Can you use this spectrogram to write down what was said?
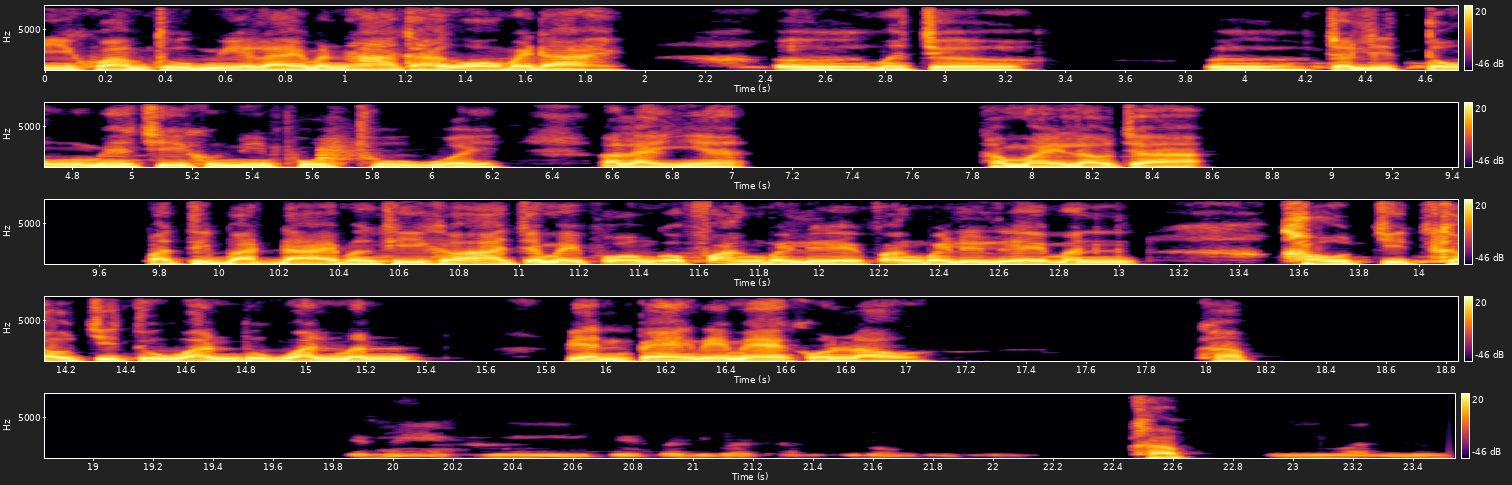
มีความทุกข์มีอะไรมันหาทางออกไม่ได้ เออ มาเจอ เออจริตตรงแม่ชีคนนี้พูดถูกไว้ยอะไรเงี้ยทำไมเราจะปฏิบัติได้บางทีเขาอาจจะไม่พร้อมก็ฟังไปเรื่อย ฟังไปเรื่อย ๆ มันเข้าจิตเข้าจิตทุกวันทุกวันมันเปลี่ยนแปลงได้แม่คนเรา ครับ แต่แม่เคยไปปฏิบัติธรรมที่หลวงจริงครับ ๆมีวันหนึ่ง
